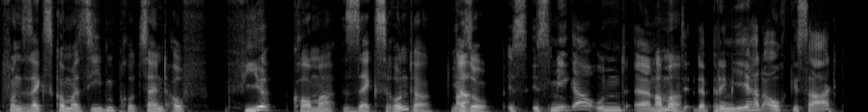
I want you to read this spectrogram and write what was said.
von 6,7 Prozent auf 4,6 runter. Ja, also ist, ist mega und ähm, Hammer. der Premier hat auch gesagt,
